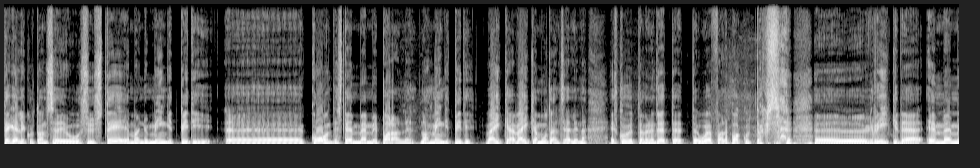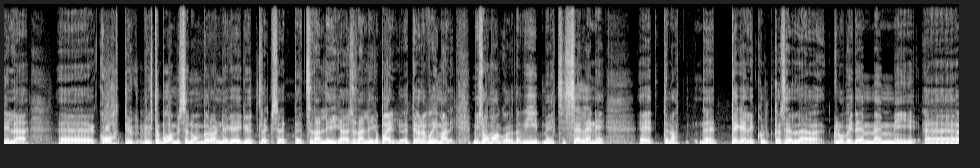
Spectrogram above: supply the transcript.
tegelikult on see ju süsteem on ju mingit pidi eh, koondist MM-i paralleel, noh, mingit pidi. Väike, väike mudel selline, et kujutame nüüd ette, et UEFA-le pakutakse eh, riikide MM-ile eh, kohti, ükstapuha, mis see number on ja keegi ütleks, et, et seda on liiga, seda on liiga palju, et ei ole võimalik, mis omakorda viib meid siis selleni, et noh, et tegelikult ka selle klubide MM-i äh,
